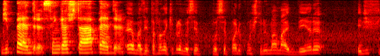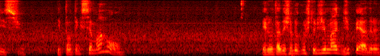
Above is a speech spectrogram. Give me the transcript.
de pedra, sem gastar a pedra. É, mas ele tá falando aqui pra mim, você, você pode construir uma madeira edifício. Então tem que ser marrom. Ele não tá deixando eu construir de, de pedra.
